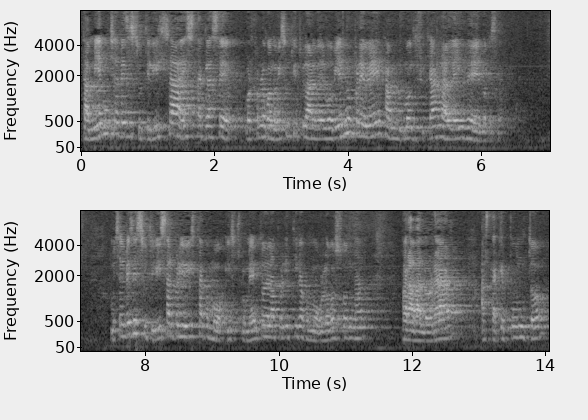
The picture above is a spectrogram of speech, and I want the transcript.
También muchas veces se utiliza esta clase, por ejemplo, cuando veis un titular del gobierno prevé modificar la ley de lo que sea. Muchas veces se utiliza al periodista como instrumento de la política, como globo sonda, para valorar hasta qué punto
